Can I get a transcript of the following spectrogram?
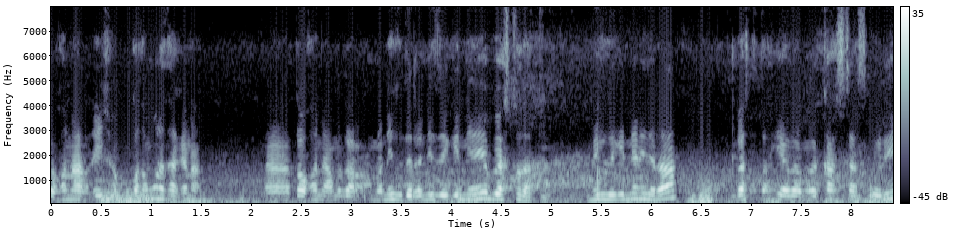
তখন আর এইসব কথা মনে থাকে না। তখন আমরা আমরা নিজেদের, নিজেকে নিয়ে ব্যস্ত থাকি। নিজেকে নিয়ে নিজেরা ব্যস্ত থাকি আর আমাদের কাজ টাজ করি।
